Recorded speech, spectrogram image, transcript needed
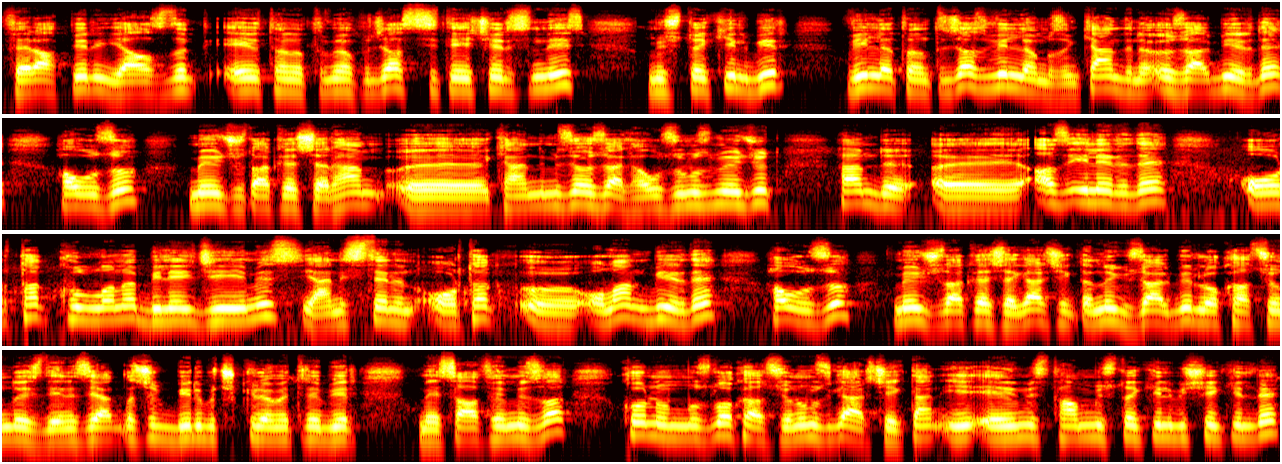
ferah bir yazlık ev tanıtımı yapacağız. Site içerisindeyiz. Müstakil bir villa tanıtacağız. Villamızın kendine özel bir de havuzu mevcut arkadaşlar. Hem e, kendimize özel havuzumuz mevcut hem de e, az ileride ortak kullanabileceğimiz yani sitenin ortak e, olan bir de havuzu mevcut arkadaşlar. Gerçekten de güzel bir lokasyondayız. Denize yaklaşık 1,5 kilometre bir mesafemiz var. Konumumuz, lokasyonumuz gerçekten iyi. Evimiz tam müstakil bir şekilde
